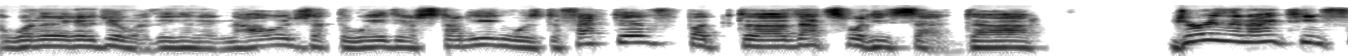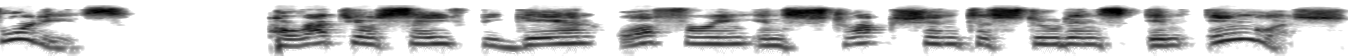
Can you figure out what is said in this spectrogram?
what are they going to do? Are they going to acknowledge that the way they're studying was defective? But uh, that's what he said. Uh, during the 1940s, Porat Yosef began offering instruction to students in English.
